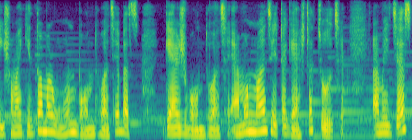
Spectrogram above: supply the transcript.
এই সময় কিন্তু আমার উনুন বন্ধ আছে, ব্যাস, গ্যাস বন্ধ আছে। এমন নয় যে এটা গ্যাসটা চলছে। আমি জাস্ট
